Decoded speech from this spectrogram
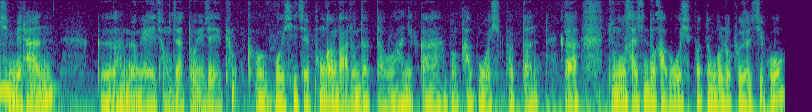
친밀한 그한 명의 정자 또 이제 그곳이 이제 풍광도 아름답다고 하니까 한번 가보고 싶었던 그러니까 중국 사신도 가보고 싶었던 걸로 보여지고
